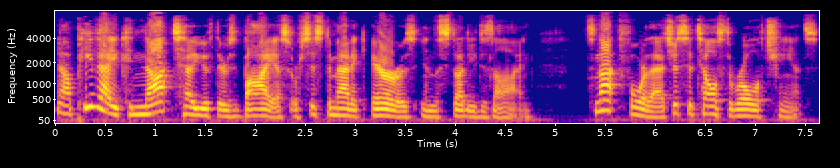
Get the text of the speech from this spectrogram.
Now, p-value cannot tell you if there's bias or systematic errors in the study design. It's not for that. It's just to tell us the role of chance.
